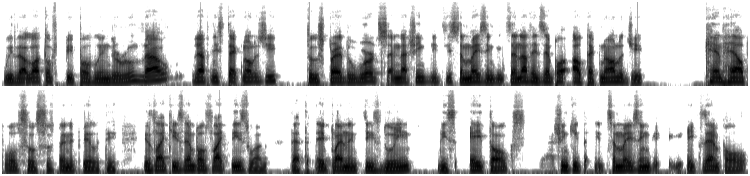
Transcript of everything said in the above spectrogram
with a lot of people in the room now. We have this technology to spread the words, and I think this is amazing. It's another example how technology can help also sustainability. It's like examples like this one that A Planet is doing, these A Talks. I think it, it's amazing example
